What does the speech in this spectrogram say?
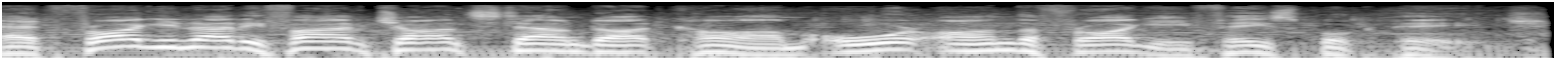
at froggy95johnstown.com or on the Froggy Facebook page.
